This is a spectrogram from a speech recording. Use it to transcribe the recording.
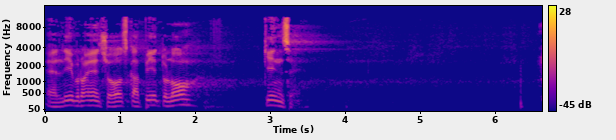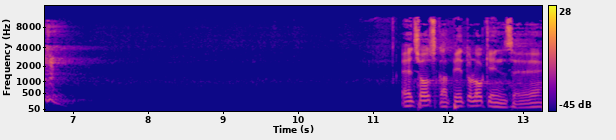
el libro Hechos capítulo 15. Hechos capítulo 15.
